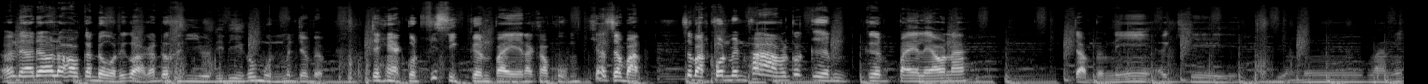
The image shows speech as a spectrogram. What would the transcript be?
เออเดี๋ยวเดี๋ยวเราเอากระโดดดีกว่ากระโดดอยู่ดีๆก็หมุนมันจะแบบจะแหกกฎฟิสิกส์เกินไปนะครับผมแค่สะบัดสะบัดคนเป็นผ้ามันก็เกินเกินไปแล้วนะ จับแบบนี้โอเคเบี่ยงมือประมาณนี้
